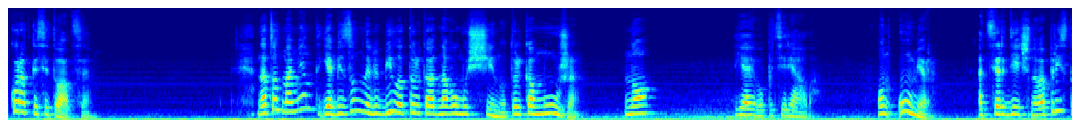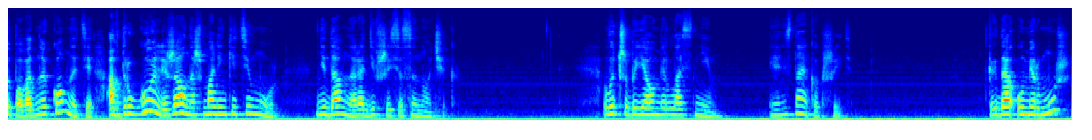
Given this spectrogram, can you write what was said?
Коротко ситуация. На тот момент я безумно любила только одного мужчину, только мужа, но я его потеряла. Он умер от сердечного приступа в одной комнате, а в другой лежал наш маленький Тимур, недавно родившийся сыночек. Лучше бы я умерла с ним. Я не знаю, как жить. Когда умер муж,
